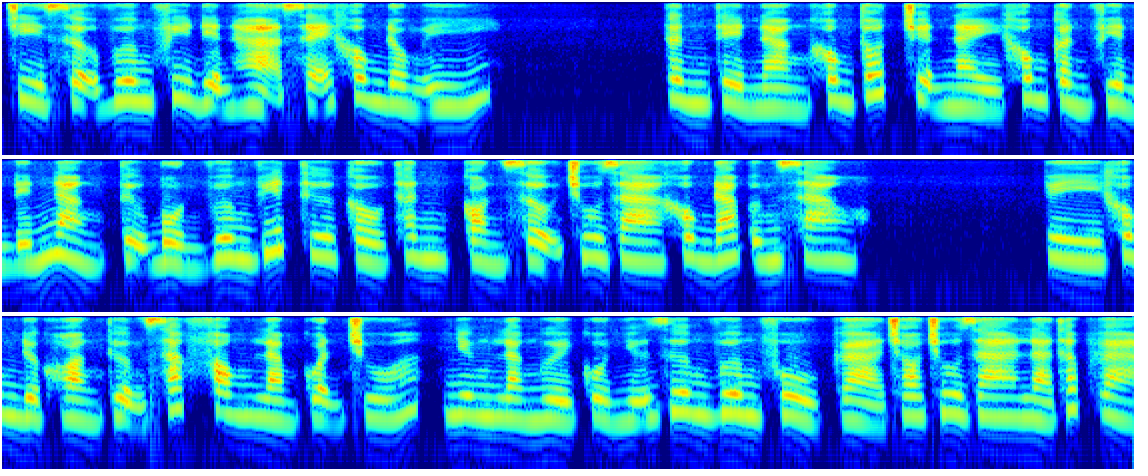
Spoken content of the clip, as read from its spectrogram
Chỉ sợ vương phi điện hạ sẽ không đồng ý. Thân thể nàng không tốt chuyện này không cần phiền đến nàng tự bổn vương viết thư cầu thân còn sợ chu gia không đáp ứng sao. Tuy không được hoàng thượng sắc phong làm quận chúa, nhưng là người của Nhữ Dương Vương phủ cả cho chu gia là thấp gả.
